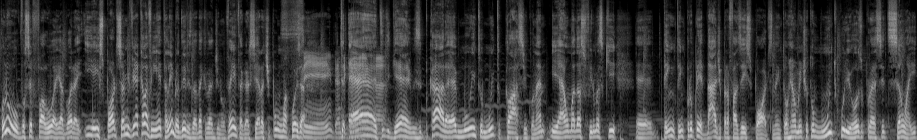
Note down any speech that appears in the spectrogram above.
Quando você falou aí agora EA Sports, já me veio aquela vinheta. Lembra deles da década de 90, Garcia? Era tipo uma coisa. Sim, The Game, É, né? Games. Cara, é muito, muito clássico, né? E é uma das firmas que é, tem, tem propriedade para fazer esportes, né? Então realmente eu tô muito curioso por essa edição aí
